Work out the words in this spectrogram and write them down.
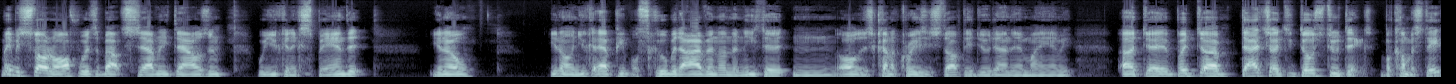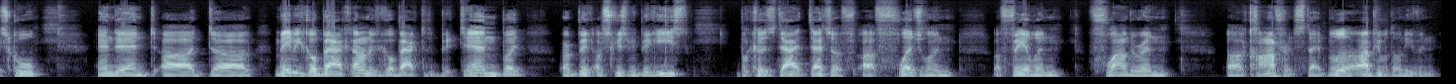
Maybe start off with about 70,000 where you can expand it, you know, you know, and you could have people scuba diving underneath it and all this kind of crazy stuff they do down there in Miami. Uh, but uh, that's I think those two things become a state school, and then uh, maybe go back. I don't know if you go back to the Big Ten, but or big, excuse me, Big East, because that that's a, a fledgling, a failing, floundering uh, conference that a lot of people don't even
